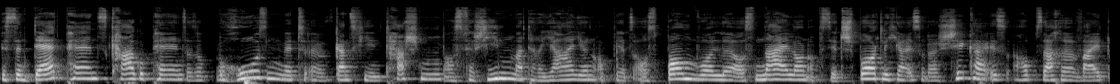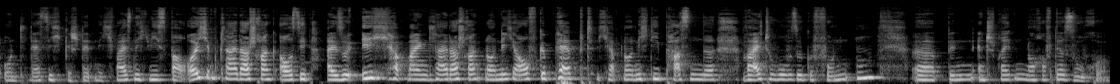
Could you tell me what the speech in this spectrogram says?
Es sind Dad Pants, Cargo Pants, also Hosen mit äh, ganz vielen Taschen aus verschiedenen Materialien, ob jetzt aus Baumwolle, aus Nylon, ob es jetzt sportlicher ist oder schicker ist. Hauptsache weit und lässig geschnitten. Ich weiß nicht, wie es bei euch im Kleiderschrank aussieht. Also ich habe meinen Kleiderschrank noch nicht aufgepeppt. Ich habe noch nicht die passende weite Hose gefunden. Äh, bin entsprechend noch auf der Suche.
